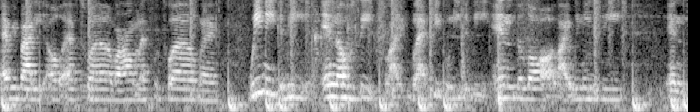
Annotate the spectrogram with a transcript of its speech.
everybody oh f12 or i don't mess with 12 and we need to be in those seats. Like black people need to be in the law. Like we need to be in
